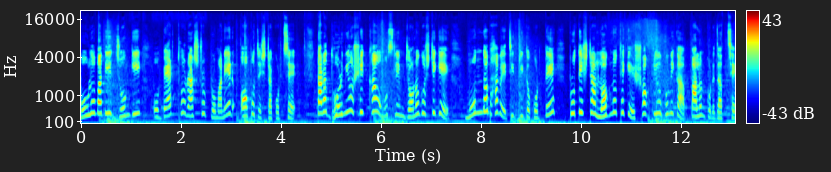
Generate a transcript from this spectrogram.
মৌলবাদী, জঙ্গি ও ব্যর্থ রাষ্ট্র প্রমাণের অপচেষ্টা করছে। তারা ধর্মীয় শিক্ষা ও মুসলিম জনগোষ্ঠীকে মন্দভাবে চিত্রিত করতে প্রতিষ্ঠা লগ্ন থেকে সক্রিয় ভূমিকা পালন করে যাচ্ছে।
